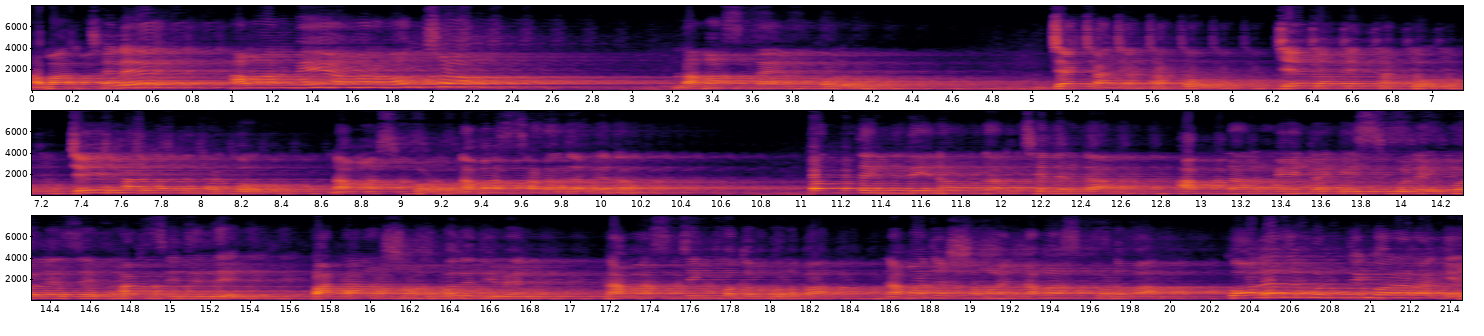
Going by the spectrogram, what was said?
আমার ছেলে, আমার মেয়ে, আমার বংশ, নামাজ কায়েম করো। যেখানে থাকো, যেভাবে থাকো, যেই হালতে থাকো, নামাজ পড়ো। নামাজ ছাড়া যাবে না। প্রত্যেক দিন আপনার ছেলেটা, আপনার মেয়েটাকে স্কুলে, কলেজে, ভার্সিটিতে পাঠানোর সময় বলে দিবেন, নামাজ ঠিক মতো পড়বা, নামাজের সময় নামাজ পড়বা। কলেজে ভর্তি করার আগে,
